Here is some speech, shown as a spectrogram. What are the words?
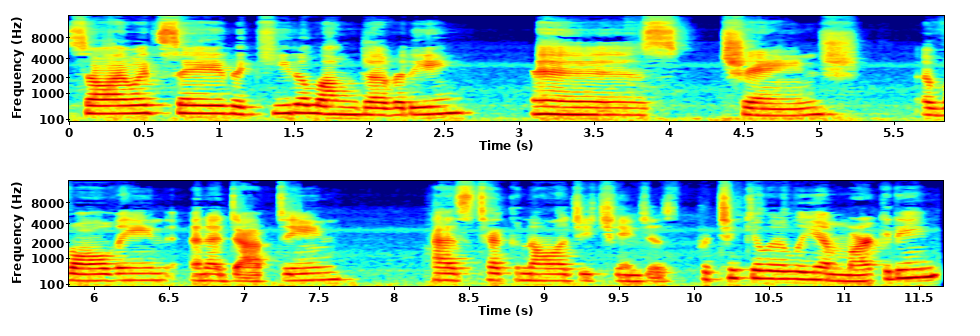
So I would say the key to longevity is change, evolving, and adapting as technology changes, particularly in marketing.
